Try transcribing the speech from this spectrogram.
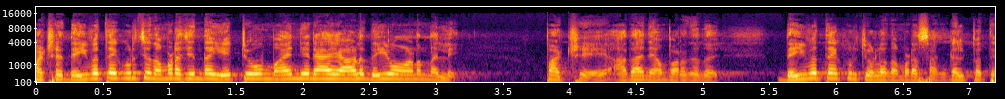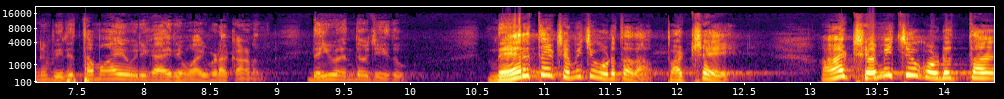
പക്ഷേ ദൈവത്തെക്കുറിച്ച് നമ്മുടെ ചിന്ത ഏറ്റവും മാന്യനായ ആൾ ദൈവമാണെന്നല്ലേ? പക്ഷേ അതാ ഞാൻ പറഞ്ഞത്. ദൈവത്തെക്കുറിച്ചുള്ള നമ്മുടെ സങ്കല്പത്തിന് വിരുദ്ധമായ ഒരു കാര്യമായി ഇവിടെ കാണുന്നു. ദൈവം എന്തോ ചെയ്തു? നേരത്തെ ക്ഷമിച്ചു കൊടുത്തതാ. പക്ഷേ ആ ക്ഷമിച്ചു കൊടുത്ത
